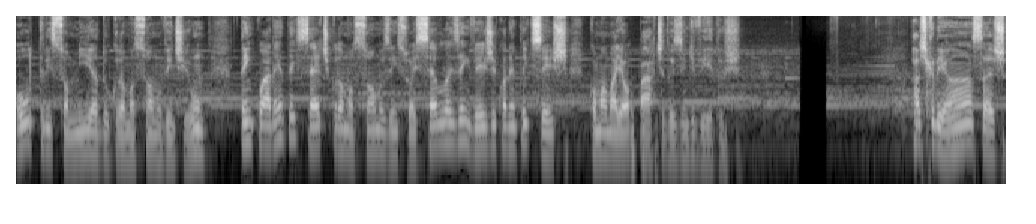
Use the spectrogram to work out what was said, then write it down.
ou trissomia do cromossomo 21 têm 47 cromossomos em suas células em vez de 46, como a maior parte dos indivíduos. As crianças,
